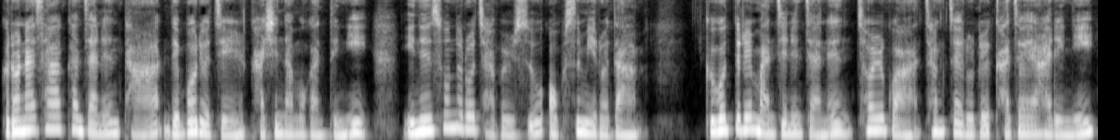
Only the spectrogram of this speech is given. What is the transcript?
그러나 사악한 자는 다 내버려질 가시나무 같으니 이는 손으로 잡을 수 없음이로다. 그것들을 만지는 자는 철과 창자루를 가져야 하리니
